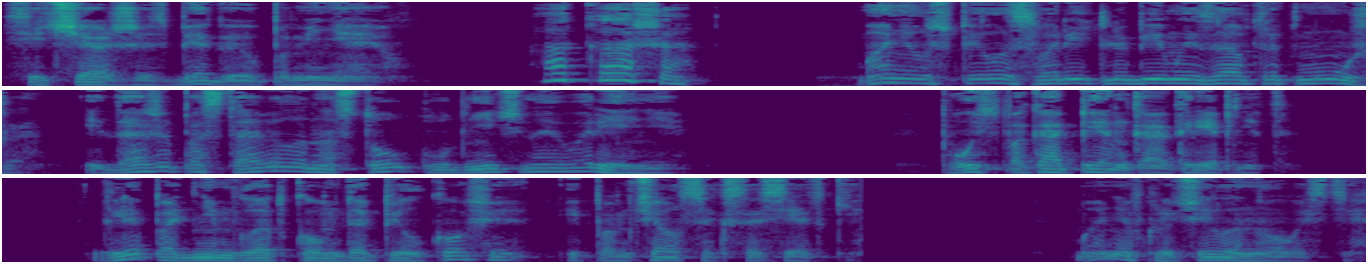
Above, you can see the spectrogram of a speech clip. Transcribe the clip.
Сейчас же сбегаю, поменяю. А каша? Маня успела сварить любимый завтрак мужа и даже поставила на стол клубничное варенье. Пусть пока пенка окрепнет. Глеб одним глотком допил кофе и помчался к соседке. Маня включила новости.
